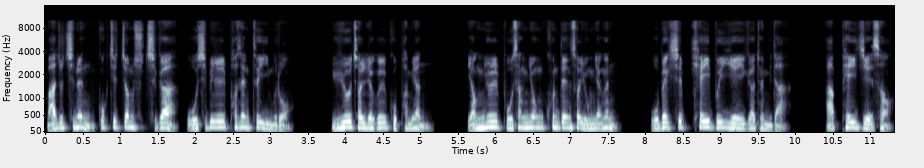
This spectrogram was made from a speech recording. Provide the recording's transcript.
마주치는 꼭지점 수치가 51%이므로 유효 전력을 곱하면 역률 보상용 콘덴서 용량은 510 kVA가 됩니다. 앞 페이지에서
